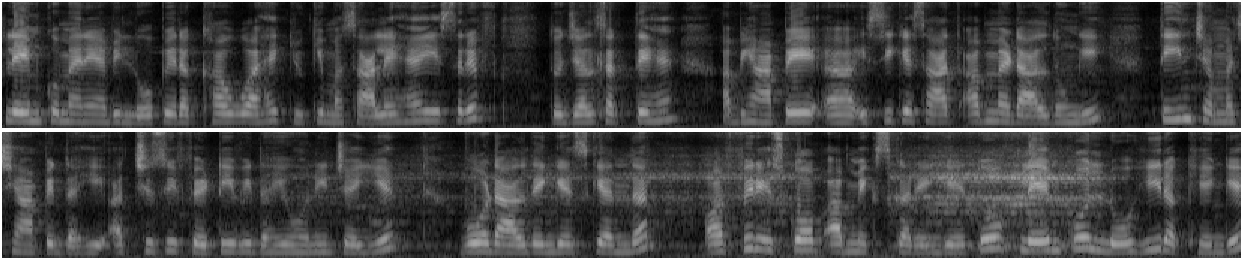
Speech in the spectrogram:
फ्लेम को मैंने अभी लो पे रखा हुआ है क्योंकि मसाले हैं ये सिर्फ़ तो जल सकते हैं। अब यहाँ पे इसी के साथ अब मैं डाल दूँगी तीन चम्मच यहाँ पे दही। अच्छी सी फेटी हुई दही होनी चाहिए, वो डाल देंगे इसके अंदर और फिर इसको अब अब मिक्स करेंगे। तो फ्लेम को लो ही रखेंगे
